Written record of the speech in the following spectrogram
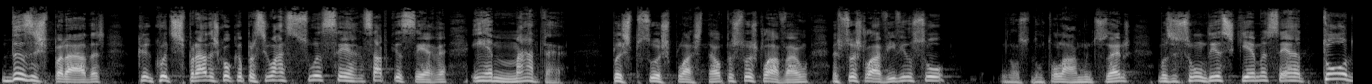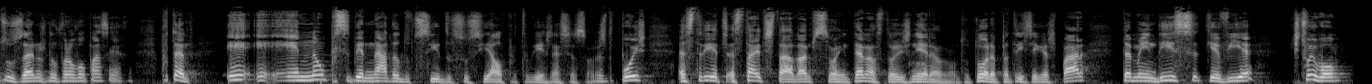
desesperadas, que, desesperadas com o que apareceu à sua serra. Sabe que a serra é amada pelas pessoas que lá estão, pelas pessoas que lá vão, as pessoas que lá vivem. Eu sou, não, não estou lá há muitos anos, mas eu sou um desses que ama a serra. Todos os anos no verão vou para a serra. Portanto, é, é, é, não perceber nada do tecido social português nessas zonas. Depois, a Secretaria de Estado da Administração Interna, a engenheira, a doutora Patrícia Gaspar, também disse que havia, isto foi bom,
